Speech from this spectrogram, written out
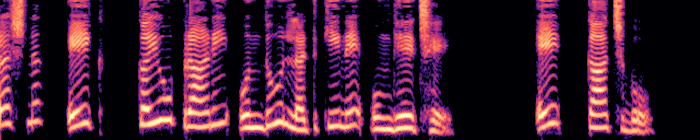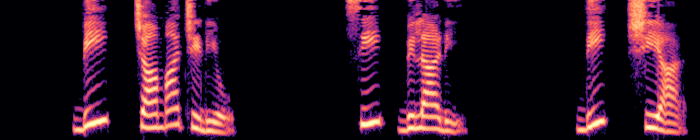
પ્રશ્ન એક, કયું પ્રાણી ઊંધું લટકીને ઊંઘે છે? એ, કાચબો. બી, ચામાચીડિયો. સી, બિલાડી. ડી, શિયાળ.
